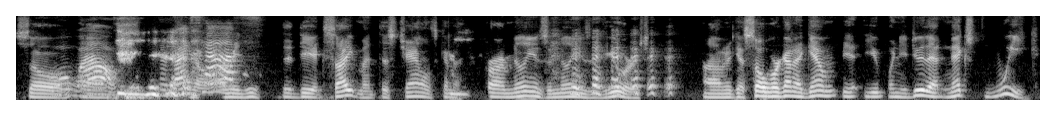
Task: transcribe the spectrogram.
So, Oh wow, um, nice you know, hats. I mean, the, the excitement this channel is going to for our millions and millions of viewers. Um, again, so we're going to again, you, you when you do that next week,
